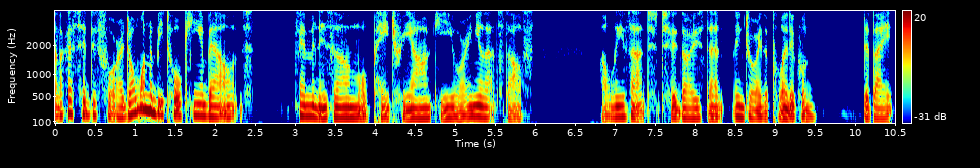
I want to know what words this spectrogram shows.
like I said before, I don't want to be talking about feminism or patriarchy or any of that stuff. I'll leave that to those that enjoy the political debate.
